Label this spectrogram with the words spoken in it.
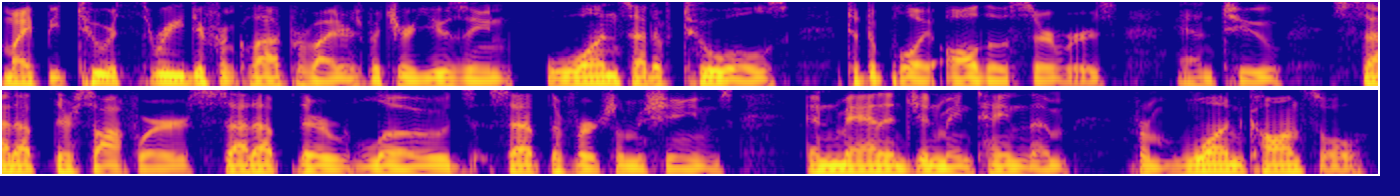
might be two or three different cloud providers, but you're using one set of tools to deploy all those servers and to set up their software, set up their loads, set up the virtual machines, and manage and maintain them from one console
